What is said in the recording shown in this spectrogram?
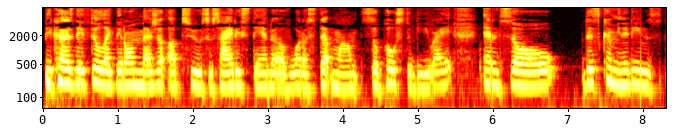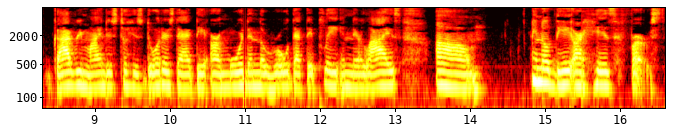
because they feel like they don't measure up to society's standard of what a stepmom supposed to be right? And so this community was god reminders to his daughters that they are more than the role that they play in their lives. Um you know they are his first.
